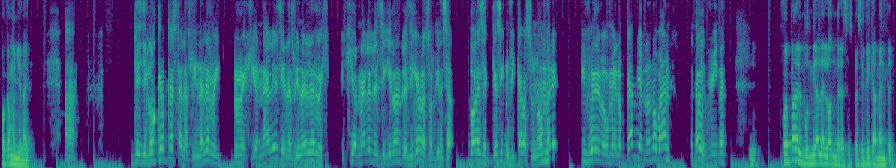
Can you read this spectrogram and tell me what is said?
Pokémon Unite. Ah, que llegó creo que hasta las finales regionales y en las finales regionales le siguieron, les dijeron a los organizadores de qué significaba su nombre y fue de me lo cambian o no van. fue para el Mundial de Londres específicamente.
